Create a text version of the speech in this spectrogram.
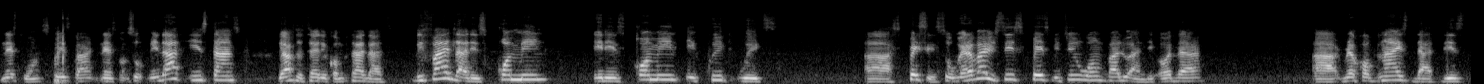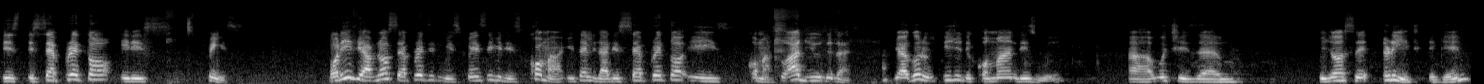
next one, space bar, next one. So in that instance, you have to tell the computer that the file that is coming, it is coming equipped with uh, spaces. So wherever you see space between one value and the other, uh, recognize that this, is the separator, it is space. But if you have not separated with space, if it is comma, you tell it that the separator is comma. So how do you do that? You are going to issue the command this way uh, which is um, you just say read again.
